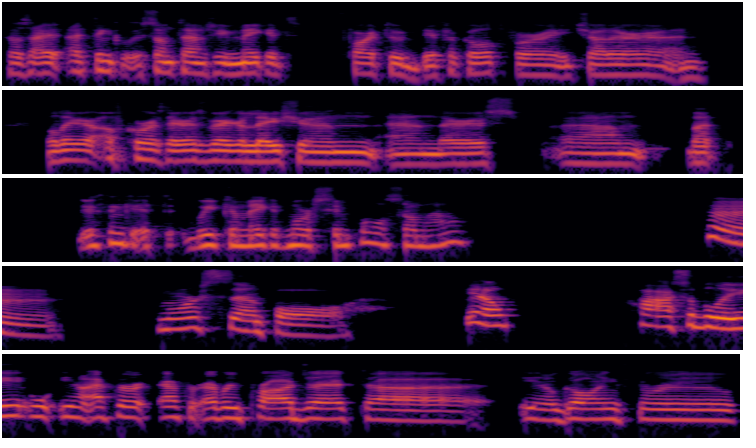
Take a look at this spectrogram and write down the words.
Because I, I think sometimes we make it far too difficult for each other. And well, there, of course, there is regulation and there's, um, but do you think it we can make it more simple somehow? Hmm. More simple. You know, possibly, you know, after after every project, uh, you know, going through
